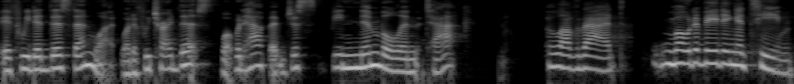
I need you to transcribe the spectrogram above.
if we did this, then what? What if we tried this? What would happen? Just be nimble and attack. I love that. Motivating a team.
